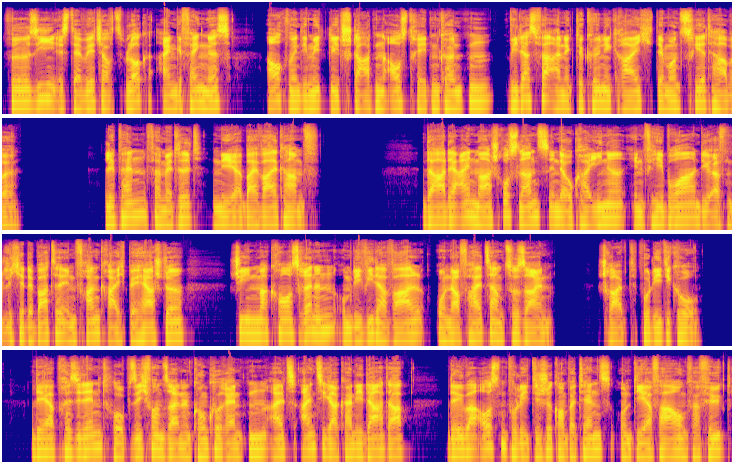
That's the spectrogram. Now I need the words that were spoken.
Für sie ist der Wirtschaftsblock ein Gefängnis, auch wenn die Mitgliedstaaten austreten könnten, wie das Vereinigte Königreich demonstriert habe. Le Pen vermittelt Nähe bei Wahlkampf. Da der Einmarsch Russlands in der Ukraine im Februar die öffentliche Debatte in Frankreich beherrschte, schien Macrons Rennen um die Wiederwahl unaufhaltsam zu sein, schreibt Politico. Der Präsident hob sich von seinen Konkurrenten als einziger Kandidat ab, der über außenpolitische Kompetenz und die Erfahrung verfügt,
